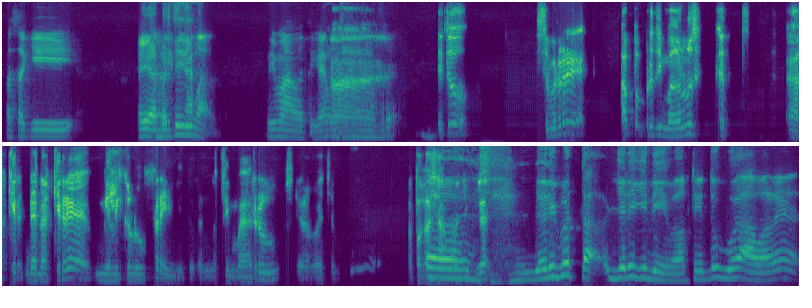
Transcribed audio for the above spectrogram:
Pas lagi Eh ya Iya, berarti iya. lima. lima berarti kan. Ah. Itu sebenarnya apa pertimbangan lu ke, akhir dan akhirnya milih ke Louvre gitu kan tim baru segala macam. Apakah sama Eh, juga? Jadi gue tak jadi gini waktu itu gue awalnya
